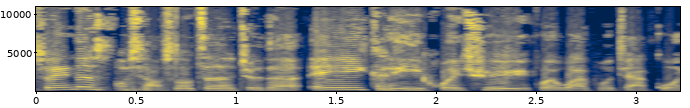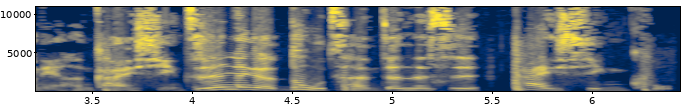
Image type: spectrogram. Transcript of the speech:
所以那时候小时候真的觉得，哎，可以回去回外婆家过年很开心。只是那个路程真的是太辛苦，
